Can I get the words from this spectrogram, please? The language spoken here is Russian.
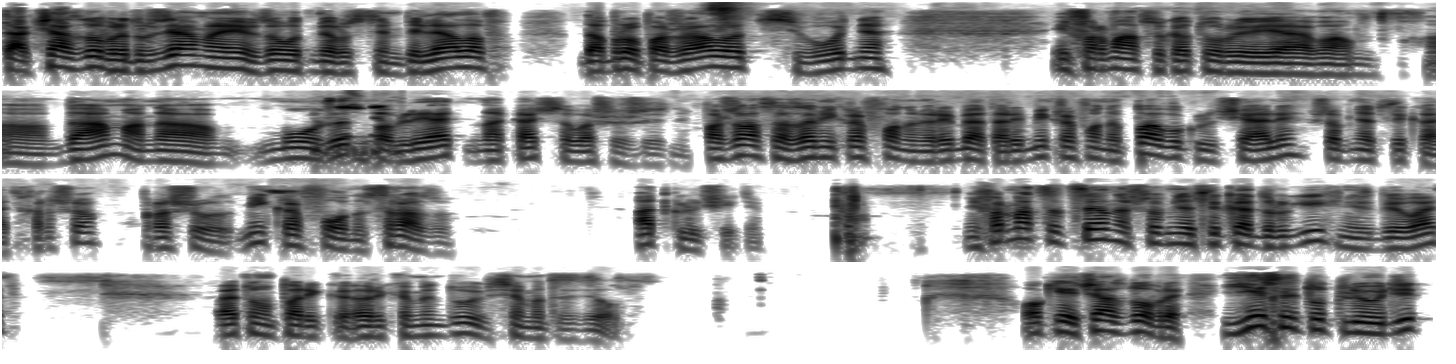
Так, час добрый, друзья мои. Зовут меня Рустем Белялов. Добро пожаловать. Сегодня информацию, которую я вам э, дам, она может повлиять на качество вашей жизни. Пожалуйста, за микрофонами, ребята, микрофоны повыключали, чтобы не отвлекать. Хорошо? Прошу, микрофоны сразу отключите. Информация ценная, чтобы не отвлекать других, не сбивать. Поэтому порекомендую всем это сделать. Окей, час добрый. Если тут люди,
